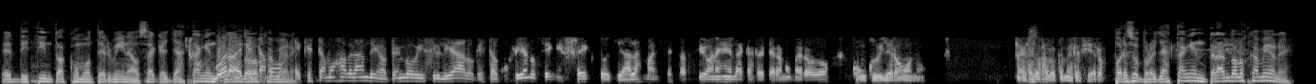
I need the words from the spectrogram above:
es distinto a cómo termina, o sea que ya están entrando los camiones. Es que estamos hablando y no tengo visibilidad a lo que está ocurriendo, si en efecto ya las manifestaciones en la carretera número 2 concluyeron o no. eso es a lo que me refiero. Por eso, pero ya están entrando los camiones.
